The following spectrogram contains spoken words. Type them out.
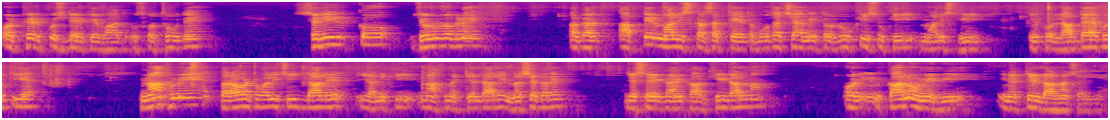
और फिर कुछ देर के बाद उसको थूक दें। शरीर को ज़रूर रगड़ें। अगर आप तेल मालिश कर सकते हैं तो बहुत अच्छा नहीं तो रूखी सूखी मालिश भी इनको लाभदायक होती है। नाक में तरावट वाली चीज़ डालें, यानी कि नाक में तेल डालें, नशे करें, जैसे गाय का घी डालना, और इन कानों में भी इन्हें तेल डालना चाहिए।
